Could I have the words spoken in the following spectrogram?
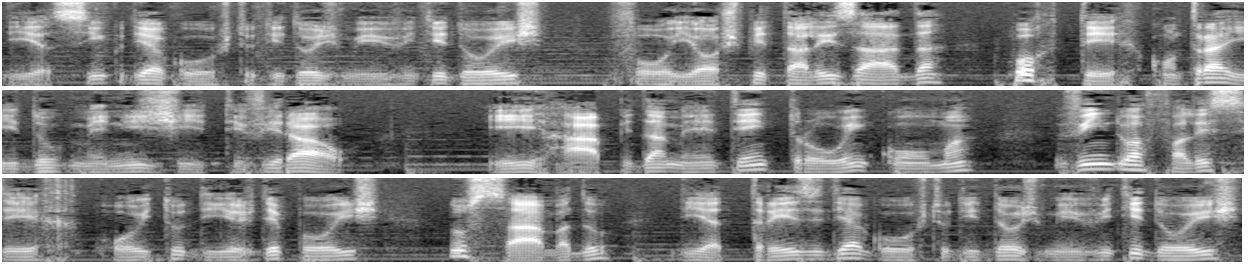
dia 5 de agosto de 2022, foi hospitalizada por ter contraído meningite viral e rapidamente entrou em coma, vindo a falecer oito dias depois, no sábado, dia 13 de agosto de 2022,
